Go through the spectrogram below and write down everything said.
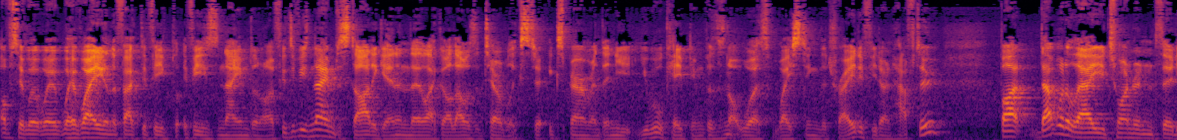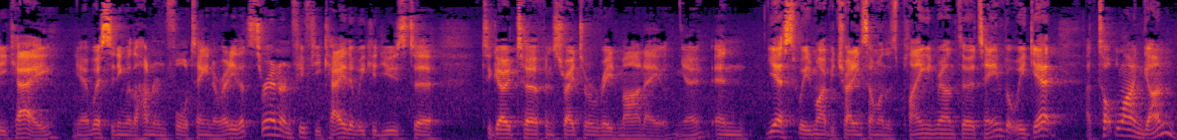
obviously we're, we're, we're, waiting on the fact if he if he's named or not. Because if he's named to start again, and they're like, oh, that was a terrible ex- experiment, then you you will keep him because it's not worth wasting the trade if you don't have to. But that would allow you 230k. You know, we're sitting with 114 already. That's 350k that we could use to to go Turpin straight to a Reed Mahoney, you know. And yes, we might be trading someone that's playing in round 13, but we get a top line gun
